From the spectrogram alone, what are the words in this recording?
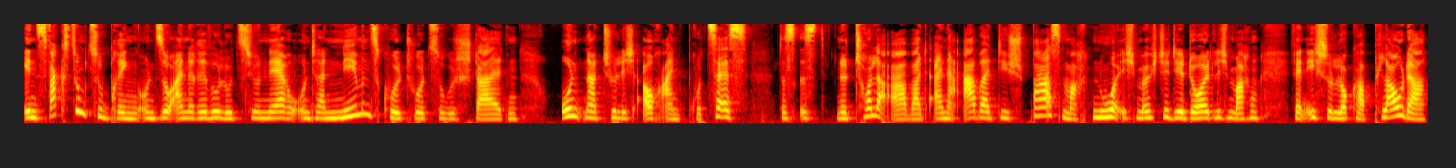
ins Wachstum zu bringen und so eine revolutionäre Unternehmenskultur zu gestalten und natürlich auch ein Prozess, das ist eine tolle Arbeit, eine Arbeit, die Spaß macht. Nur ich möchte dir deutlich machen, wenn ich so locker plauder,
